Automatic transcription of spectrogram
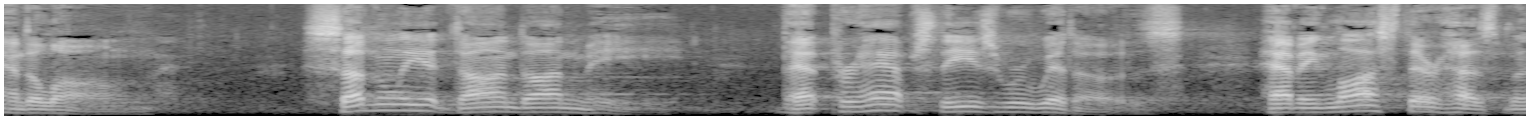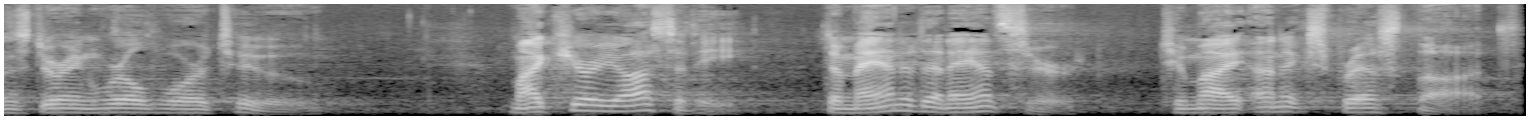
and alone. Suddenly it dawned on me that perhaps these were widows, having lost their husbands during World War II. My curiosity demanded an answer to my unexpressed thought.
